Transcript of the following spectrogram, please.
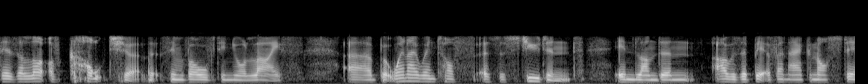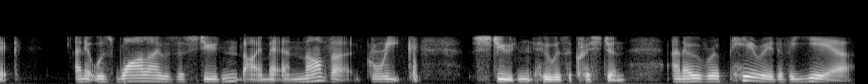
there's a lot of culture that's involved in your life. Uh, but when I went off as a student in London, I was a bit of an agnostic, and it was while I was a student that I met another Greek student who was a Christian, and over a period of a year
